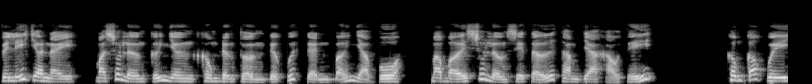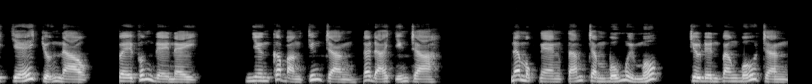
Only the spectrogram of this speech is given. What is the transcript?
Vì lý do này mà số lượng cử nhân không đơn thuần được quyết định bởi nhà vua mà bởi số lượng sĩ tử tham gia khảo thí. Không có quy chế chuẩn nào về vấn đề này, nhưng có bằng chứng rằng nó đã diễn ra. Năm 1841, triều đình ban bố rằng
